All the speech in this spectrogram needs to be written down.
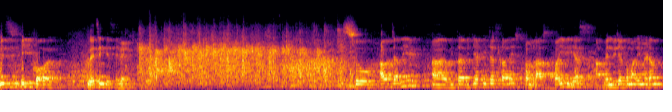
Ms. P. for gracing this event. So our journey uh, with the Vijaya Teachers College from last five years, uh, when Vijay Kumari Madam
